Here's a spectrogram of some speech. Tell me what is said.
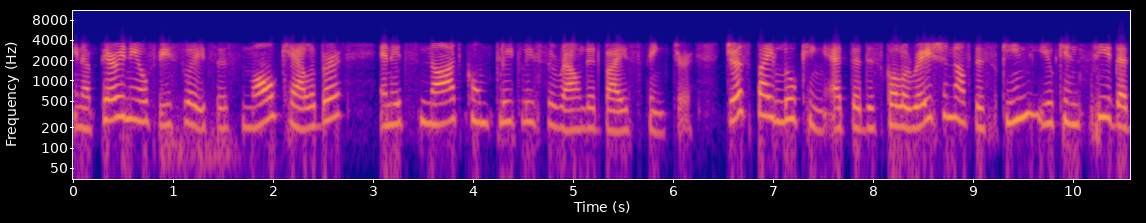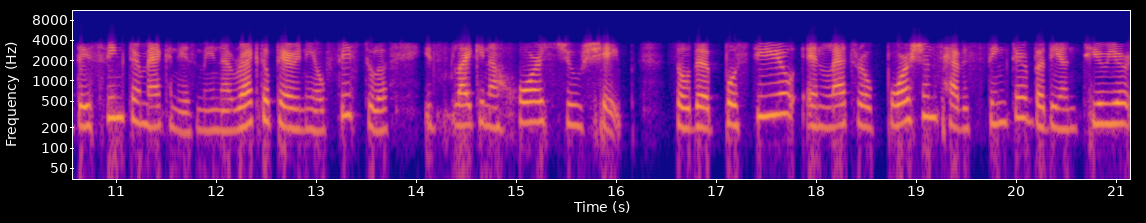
In a perineal fistula, it's a small caliber and it's not completely surrounded by sphincter. Just by looking at the discoloration of the skin, you can see that the sphincter mechanism in a rectoperineal fistula is like in a horseshoe shape. So the posterior and lateral portions have a sphincter, but the anterior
